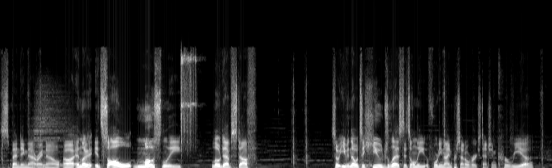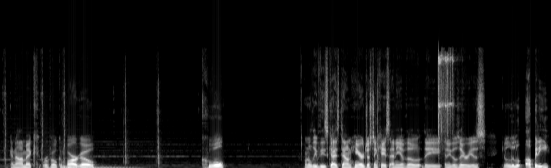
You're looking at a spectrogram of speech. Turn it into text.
spending that right now. Uh, and look, it's all mostly low dev stuff. So even though it's a huge list, it's only 49% overextension. Korea, economic, revoke embargo. Cool. I'm gonna leave these guys down here just in case any of those the any of those areas get a little uppity.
